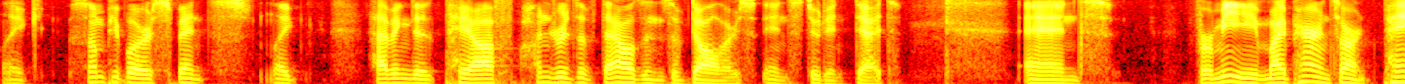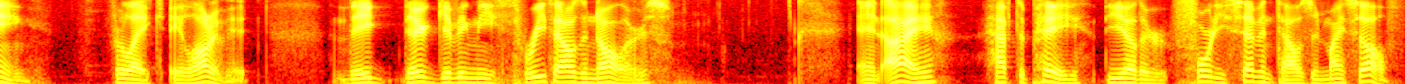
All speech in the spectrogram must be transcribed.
Like some people are spent like having to pay off hundreds of thousands of dollars in student debt, and for me, my parents aren't paying for like a lot of it. They they're giving me three thousand dollars, and I have to pay the other forty seven thousand myself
